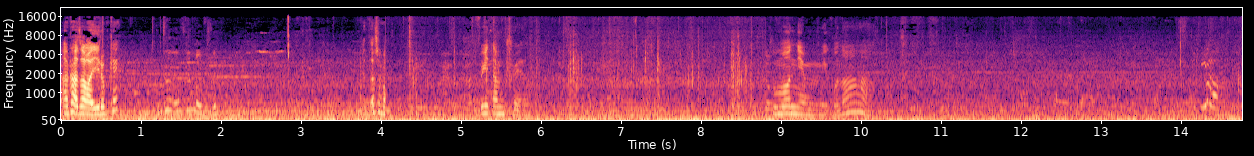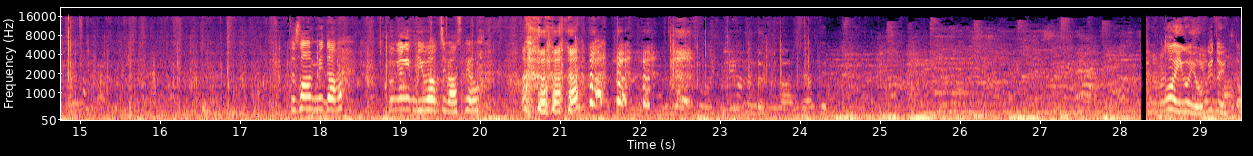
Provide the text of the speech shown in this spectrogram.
아 가져가 이렇게? 괜찮아, 상관없어. 아, 잠깐. Freedom Trail. 부모님이구나. 죄송합니다. 동양인 미워하지 마세요. 어 이거 여기도 있다.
